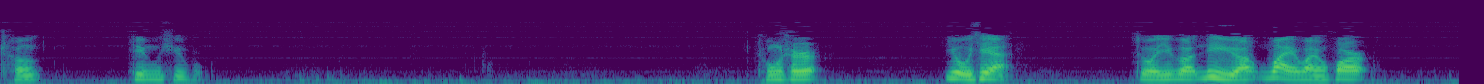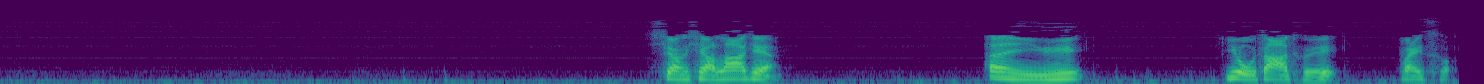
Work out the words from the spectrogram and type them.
成丁虚步，同时右剑做一个立圆外腕花。向下拉剑，摁于右大腿外侧，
